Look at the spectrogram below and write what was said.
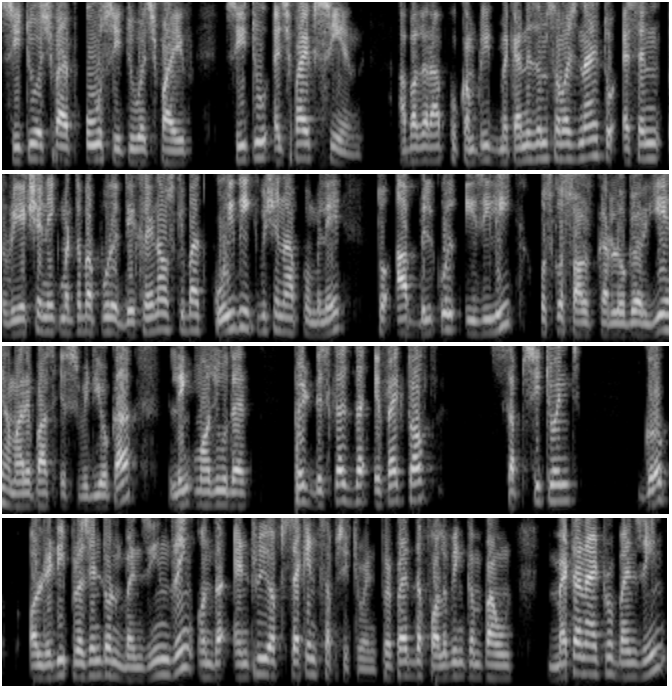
C2H5O C2H5 C2H5CN अब अगर आपको कंप्लीट मैकेनिज्म समझना है तो एस एन रिएक्शन एक मरतबा पूरे देख लेना, उसके बाद कोई भी इक्वेशन आपको मिले तो आप बिल्कुल इजीली उसको सॉल्व कर लोगे। और ये हमारे पास इस वीडियो का लिंक मौजूद है। फिर discuss the effect of subsequent group already present on benzene ring on the entry of second substituent prepare the following compound metanitrobenzene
